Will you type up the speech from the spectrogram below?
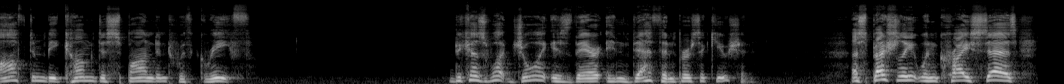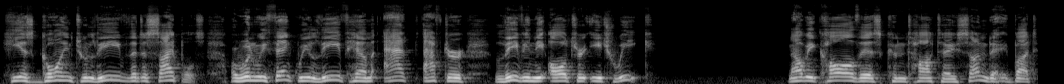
often become despondent with grief. Because what joy is there in death and persecution? Especially when Christ says he is going to leave the disciples, or when we think we leave him at, after leaving the altar each week. Now we call this Cantate Sunday, but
